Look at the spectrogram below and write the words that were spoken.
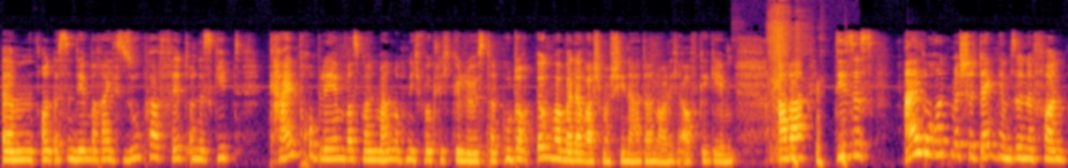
ähm, und ist in dem Bereich super fit und es gibt kein Problem, was mein Mann noch nicht wirklich gelöst hat. Gut, doch irgendwann bei der Waschmaschine hat er neulich aufgegeben. Aber dieses algorithmische Denken im Sinne von,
